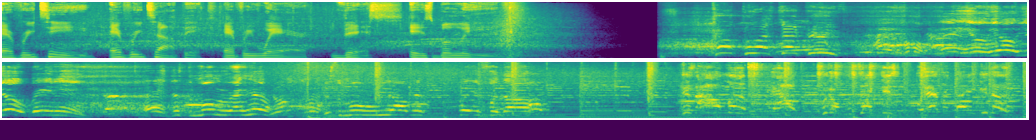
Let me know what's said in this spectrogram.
Every team, every topic, everywhere. This is Bleav. Talk to us, JP. Come on. Hey, yo, yo, yo, bring it in. Hey, this the moment right here. This the moment we all been waiting for, dog. This our motherfucking house. We're gonna protect this with everything you know.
